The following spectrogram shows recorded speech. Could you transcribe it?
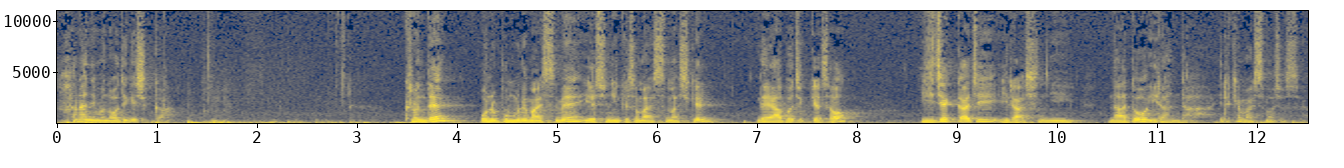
하나님은 어디 계실까? 그런데 오늘 본문의 말씀에 예수님께서 말씀하시길 내 아버지께서 이제까지 일하시니 나도 일한다. 이렇게 말씀하셨어요.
